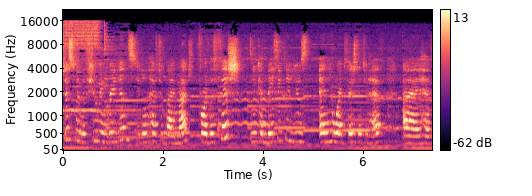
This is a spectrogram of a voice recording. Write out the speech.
just with a few ingredients, you don't have to buy much. For the fish, you can basically use any white fish that you have. I have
